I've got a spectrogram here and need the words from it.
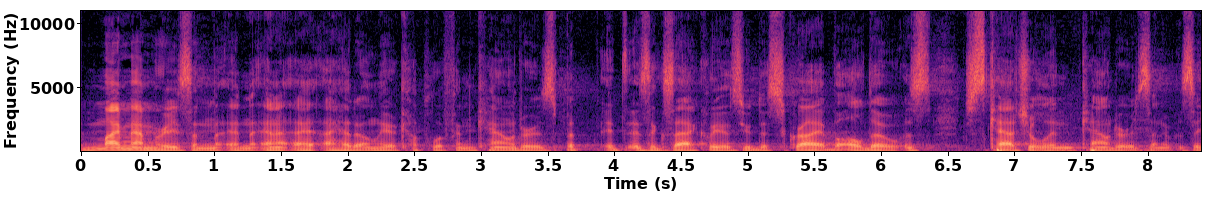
My, memories, and, and, and I, I, had only a couple of encounters, but it is exactly as you describe, although it was just casual encounters and it was a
